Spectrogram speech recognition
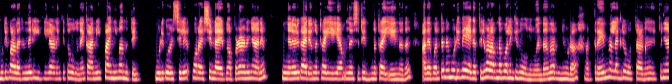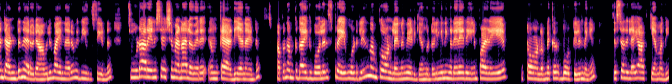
മുടി വളരുന്ന രീതിയിലാണ് എനിക്ക് തോന്നുന്നത് കാരണം ഈ പനി വന്നിട്ടേ മുടി കൊഴിച്ചിൽ കുറേശ്ശെ ഉണ്ടായിരുന്നു. അപ്പോഴാണ് ഞാൻ ഇങ്ങനെ ഒരു കാര്യം ഒന്ന് ട്രൈ ചെയ്യാം എന്ന് വെച്ചിട്ട് ഇതൊന്ന് ട്രൈ ചെയ്യുന്നത്. അതേപോലെ തന്നെ മുടി വേഗത്തിൽ വളർന്ന പോലെ എനിക്ക് തോന്നുന്നു. എന്താന്ന് അറിഞ്ഞൂടാ? അത്രയും നല്ല ഗ്രോത്ത് ആണ്. ഇപ്പൊ ഞാൻ രണ്ടു നേരം രാവിലെ വൈകുന്നേരം ഇത് യൂസ് ചെയ്യുന്നുണ്ട്. ചൂടാറിയതിന് ശേഷം വേണം അലോവേര നമുക്ക് ആഡ് ചെയ്യാനായിട്ട്. അപ്പൊ നമുക്ക് ഇതാ ഇതുപോലെ ഒരു സ്പ്രേ ബോട്ടിൽ ഇത് നമുക്ക് ഓൺലൈനിൽ മേടിക്കാൻ കിട്ടും. അല്ലെങ്കിൽ നിങ്ങളുടെ ഏതെങ്കിലും പഴയ ടോണറിന്റെ ഒക്കെ ബോട്ടിൽ ഉണ്ടെങ്കിൽ ജസ്റ്റ് അതിലേക്ക് ആക്കിയാൽ മതി.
